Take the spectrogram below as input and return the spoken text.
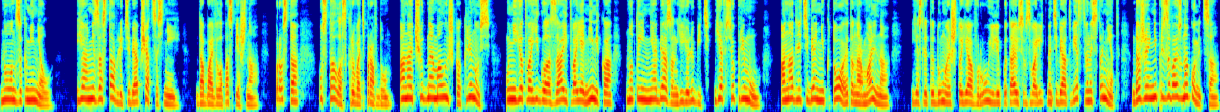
но он закаменел. «Я не заставлю тебя общаться с ней», — добавила поспешно. «Просто устала скрывать правду. Она чудная малышка, клянусь. У нее твои глаза и твоя мимика, но ты не обязан ее любить. Я все приму. Она для тебя никто, это нормально. Если ты думаешь, что я вру или пытаюсь взвалить на тебя ответственность, то нет. Даже не призываю знакомиться.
